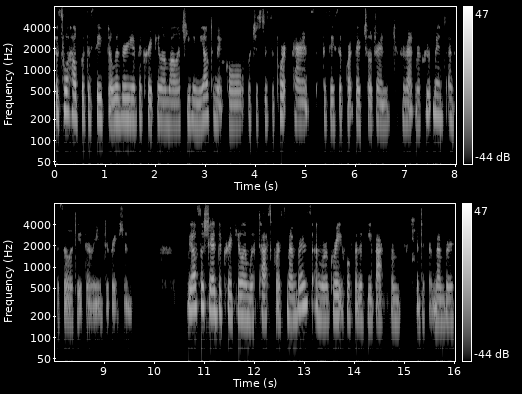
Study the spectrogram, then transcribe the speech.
This will help with the safe delivery of the curriculum while achieving the ultimate goal, which is to support parents as they support their children to prevent recruitment and facilitate their reintegration. We also shared the curriculum with task force members and we're grateful for the feedback from the different members.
